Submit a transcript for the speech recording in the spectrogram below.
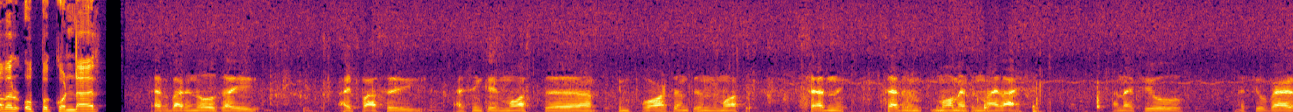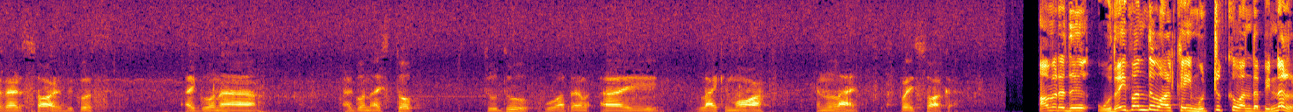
அவர் ஒப்புக்கொண்டார் Everybody knows I, I pass a, I think a most uh, important and most saddening, saddening moment in my life, and I feel, I feel very, very sorry because I gonna, I'm gonna stop to do what I, I like more in life, play soccer. அவரது உதைபந்து வாழ்க்கை முற்றுக்கு வந்த பின்னர்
